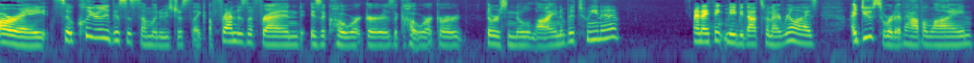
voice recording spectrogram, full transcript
all right, so clearly this is someone who's just like a friend is a friend, is a coworker, is a coworker. There's no line in between it. And I think maybe that's when I realized I do sort of have a line.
